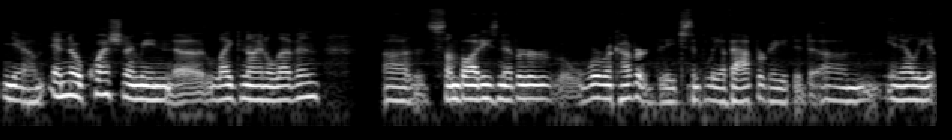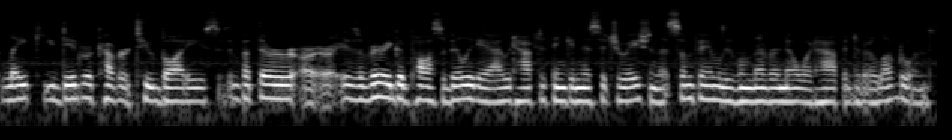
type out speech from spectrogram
Yeah, and no question. I mean, uh, like 9 11, uh, some bodies never were recovered. They simply evaporated. Um, in Elliott Lake, you did recover two bodies, but there are, is a very good possibility, I would have to think, in this situation, that some families will never know what happened to their loved ones.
